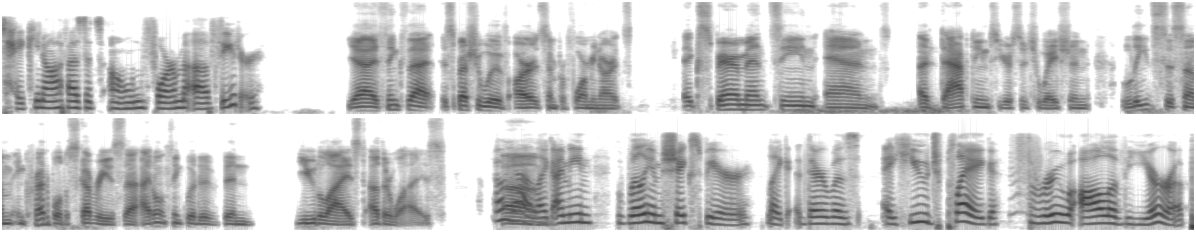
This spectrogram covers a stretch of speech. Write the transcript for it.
taking off as its own form of theater yeah i think that especially with arts and performing arts experimenting and adapting to your situation leads to some incredible discoveries that I don't think would have been utilized otherwise. Oh yeah, um, like I mean William Shakespeare, like there was a huge plague through all of Europe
